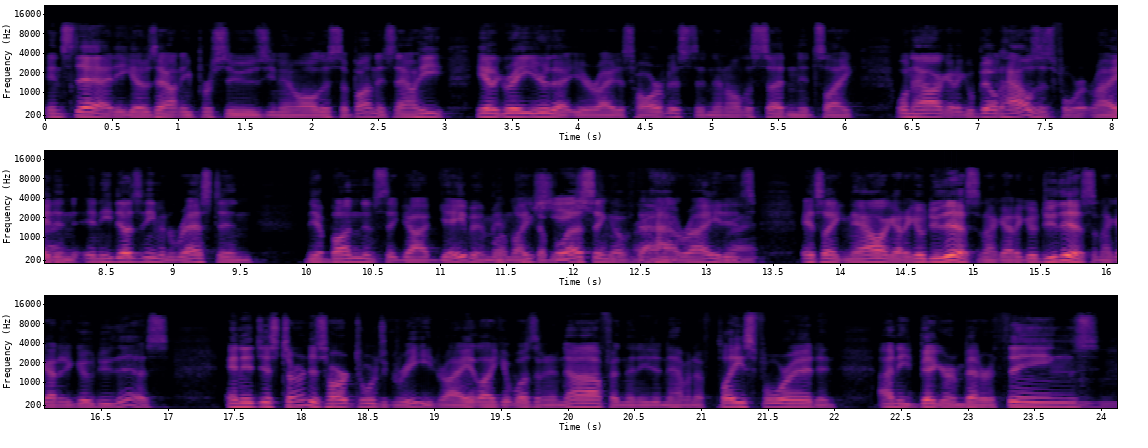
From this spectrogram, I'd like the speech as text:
Instead, he goes out and he pursues, you know, all this abundance. Now he he had a great year that year, right? His harvest, and then all of a sudden it's like, well, now I got to go build houses for it, right? Right. And and he doesn't even rest in the abundance that God gave him Or and like the blessing of that, right, right? It's right. it's like now I got to go do this and I got to go do this and I got to go do this. And it just turned his heart towards greed, right? Like it wasn't enough, and then he didn't have enough place for it, and I need bigger and better things. Mm-hmm.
